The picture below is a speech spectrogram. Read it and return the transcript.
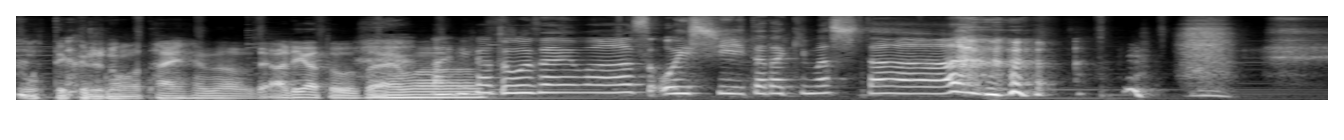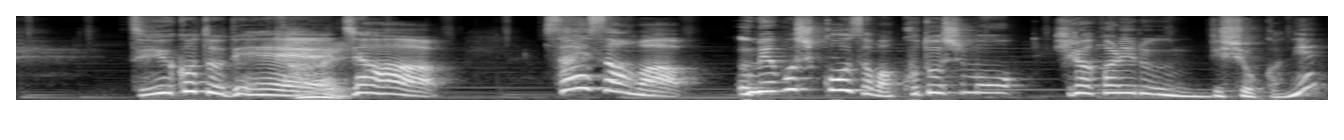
持ってくるのも大変なので、ありがとうございます。ありがとうございます。美味しいいただきました。ということで、はいじゃあ、さえさんは梅干し講座は今年も開かれるんでしょうかね？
